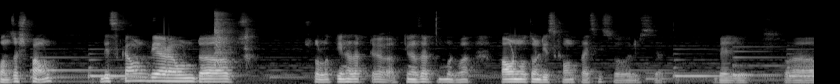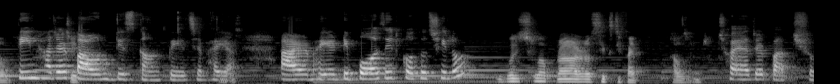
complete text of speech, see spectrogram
পঞ্চাশ পাউন্ড ডিসকাউন্ট দিয়ে অ্যারাউন্ড ষোলো তিন হাজার টাকা তিন হাজার পাউন্ড মতন ডিসকাউন্ট পাইছি সো ইটস ভেরি তিন হাজার পাউন্ড ডিসকাউন্ট পেয়েছে ভাইয়া। আর ভাইয়ার ডিপোজিট কত ছিল? বলছিল আপনার সিক্সটি ফাইভ থাউজেন্ড ছয় হাজার পাঁচশো।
